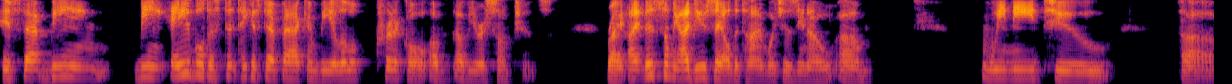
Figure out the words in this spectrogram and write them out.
it's that being being able to st- take a step back and be a little critical of, of your assumptions right? I, this is something I do say all the time, which is, you know, um, we need to. Uh,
